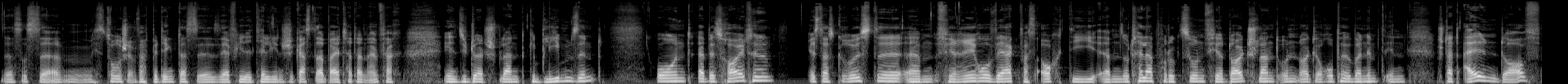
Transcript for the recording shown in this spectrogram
Das ist ähm, historisch einfach bedingt, dass äh, sehr viele italienische Gastarbeiter dann einfach in Süddeutschland geblieben sind. Und äh, bis heute ist das größte ähm, Ferrero-Werk, was auch die ähm, Nutella-Produktion für Deutschland und Nordeuropa übernimmt, in Stadt Allendorf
